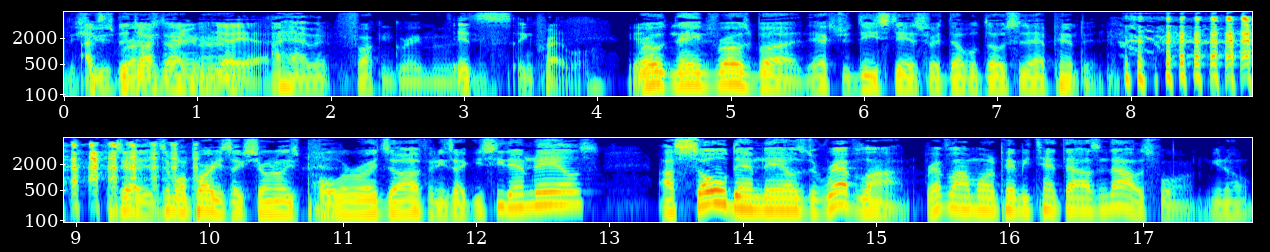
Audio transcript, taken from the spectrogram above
The I've- Hughes the Brothers documentary. Yeah, yeah. I haven't. Fucking great movie. It's incredible. Yeah. Ro- name's Rosebud. The extra D stands for a double dose of that pimping. yeah, it's in one part. He's like showing all these Polaroids off, and he's like, "You see them nails? I sold them nails to Revlon. Revlon want to pay me ten thousand dollars for them. You know,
